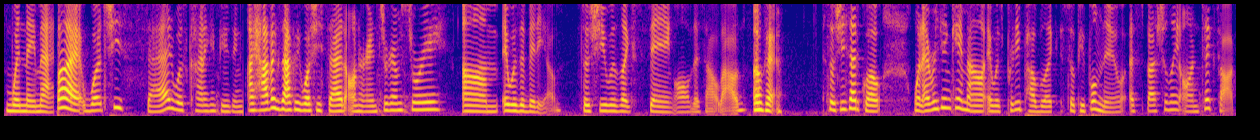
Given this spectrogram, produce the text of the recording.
when they met. But what she said was kind of confusing. I have exactly what she said on her Instagram story. Um, it was a video. So she was like saying all of this out loud. Okay. So she said, quote, when everything came out, it was pretty public, so people knew, especially on TikTok.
